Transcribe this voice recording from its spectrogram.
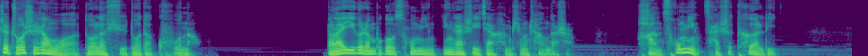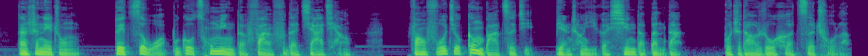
这着实让我多了许多的苦恼。本来一个人不够聪明，应该是一件很平常的事儿，很聪明才是特例。但是那种对自我不够聪明的反复的加强，仿佛就更把自己变成一个新的笨蛋。不知道如何自处了。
